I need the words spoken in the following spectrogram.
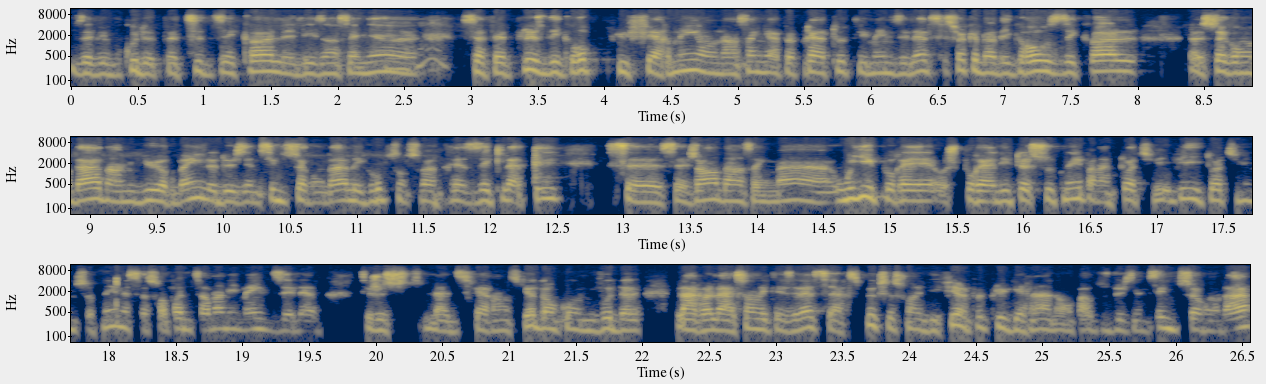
vous avez beaucoup de petites écoles. Les enseignants, euh, ça fait plus des groupes plus fermés. On enseigne à peu près à tous les mêmes élèves. C'est sûr que dans des grosses écoles euh, secondaires, dans le milieu urbain, le deuxième cycle du secondaire, les groupes sont souvent très éclatés ce, genre d'enseignement, euh, oui, je pourrais aller te soutenir pendant que toi tu vis toi tu viens me soutenir, mais ce ne sera pas nécessairement les mêmes élèves. C'est juste la différence qu'il y a. Donc, au niveau de la relation avec les élèves, ça se peut que ce soit un défi un peu plus grand. Là, on parle du deuxième cycle du secondaire,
